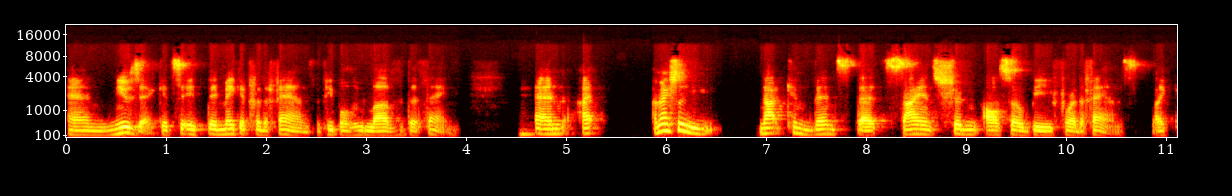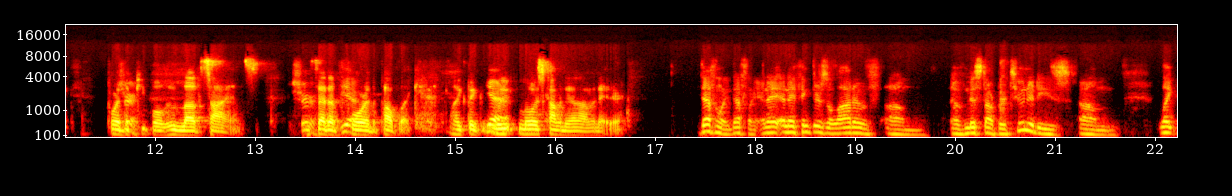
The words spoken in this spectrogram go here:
and music. It's it, they make it for the fans, the people who love the thing. Mm-hmm. And I I'm actually not convinced that science shouldn't also be for the fans. Like for sure. the people who love science sure. instead of yeah. for the public, like the yeah. lowest common denominator. Definitely, definitely, and I, and I think there's a lot of um, of missed opportunities. Um, like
